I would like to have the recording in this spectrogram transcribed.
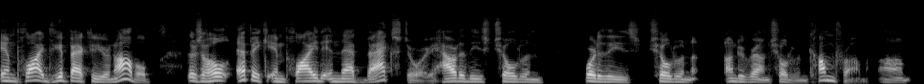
implied. To get back to your novel, there's a whole epic implied in that backstory. How do these children? Where do these children underground children come from. Um,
